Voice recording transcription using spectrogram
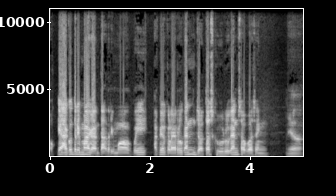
Oke aku terima kan tak terima. Kui aku ya keliru kan jotos guru kan sapa sing ya.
